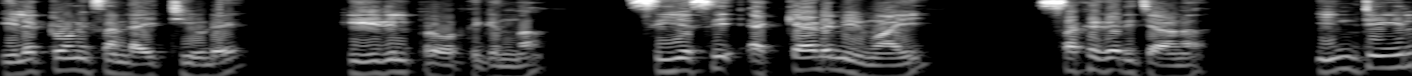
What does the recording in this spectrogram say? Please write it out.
electronics and I ടിയുടെ കീഴിൽ പ്രവർത്തിക്കുന്ന സി എസ് സി അക്കാഡമിയുമായി സഹകരിച്ചാണ് ഇന്ത്യയിൽ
